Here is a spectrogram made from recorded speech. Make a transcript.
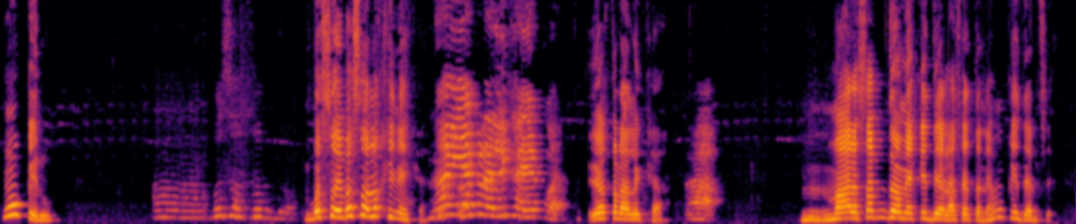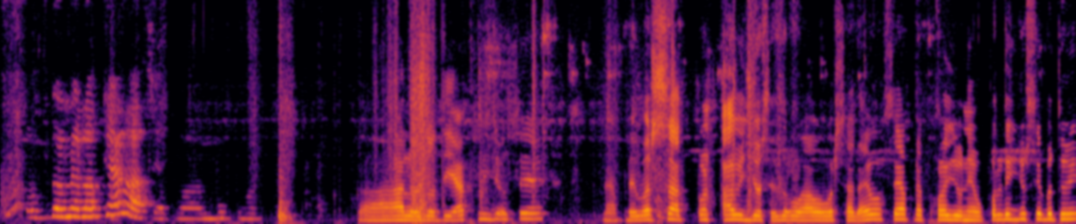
શું કર્યું? બસો બસો એ બસો લખી નાખ્યા? એકડા લખાય મારા શબ્દ મેં કીધેલા છે તને શું કીધેલ છે? હાલો જો દી જશે. ને આપણે વરસાદ પણ આવી જશે જો આવો વરસાદ આવ્યો છે, આપણે ફળિયું ને એવું પલળી ગયું છે બધું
